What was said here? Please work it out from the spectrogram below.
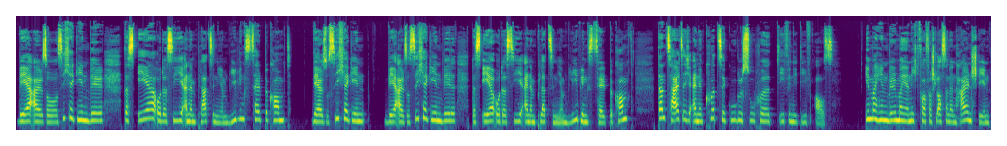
Wer also sicher gehen will, dass er oder sie einen Platz in ihrem Lieblingszelt bekommt, wer also sicher gehen, wer also sicher gehen will, dass er oder sie einen Platz in ihrem Lieblingszelt bekommt, dann zahlt sich eine kurze Google-Suche definitiv aus. Immerhin will man ja nicht vor verschlossenen Hallen stehen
